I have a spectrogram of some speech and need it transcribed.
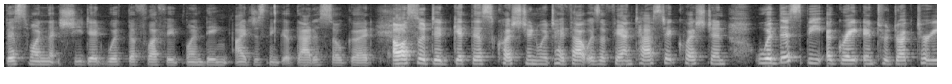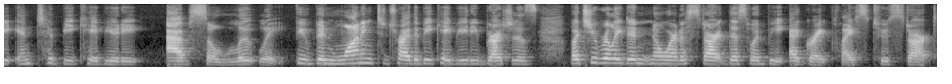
this one that she did with the fluffy blending. I just think that that is so good. Also did get this question, which I thought was a fantastic question. Would this be a great introductory into BK Beauty? Absolutely. If you've been wanting to try the bk beauty brushes but you really didn't know where to start this would be a great place to start.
